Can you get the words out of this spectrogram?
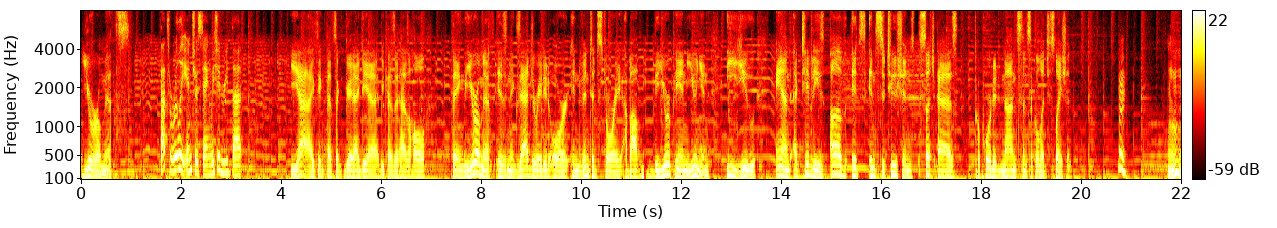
Euromyths. That's really interesting. We should read that. Yeah, I think that's a great idea because it has a whole thing. The Euromyth is an exaggerated or invented story about the European Union, EU, and activities of its institutions, such as purported nonsensical legislation. Hmm. Hmm.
